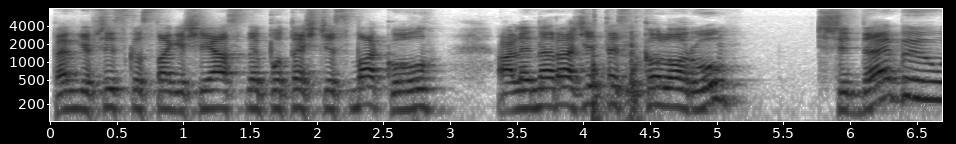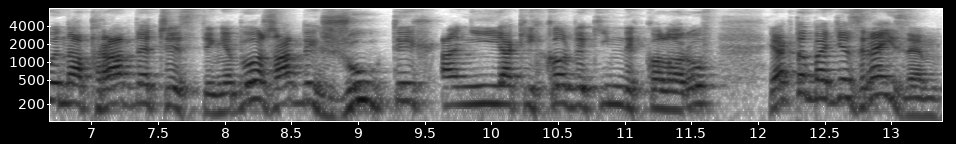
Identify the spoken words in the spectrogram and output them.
Pewnie wszystko stanie się jasne po teście smaku, ale na razie test koloru. 3D był naprawdę czysty, nie było żadnych żółtych ani jakichkolwiek innych kolorów. Jak to będzie z Razem?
